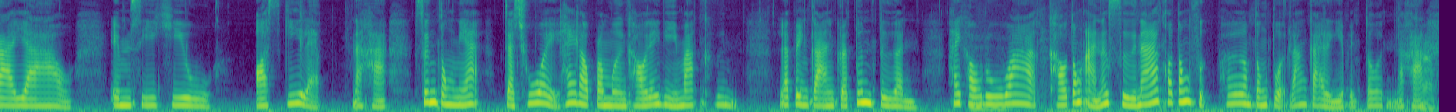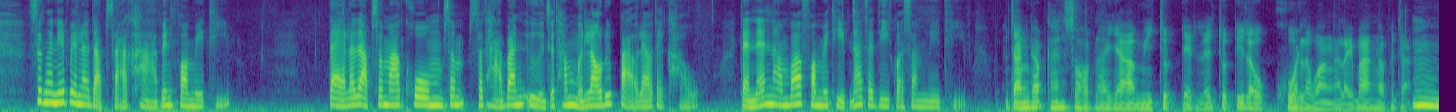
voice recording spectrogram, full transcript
รายยาว MCQ o s k i Lab นะคะ ซึ่งตรงเนี้ยจะช่วยให้เราประเมินเขาได้ดีมากขึ้น และเป็นการกระตุ้นเตือน ให้เขารู้ว่าเขาต้องอ่านหนังสือนะ เขาต้องฝึกเพิ่มตรงตรวจร่างกายอะไรอย่างเนี้ยเป็นต้นนะคะครับซึ่งอันนี้เป็นระดับสาขาเป็น formative แต่ระดับสมาคมสสถาบันอื่นจะทำเหมือนเราหรือเปล่าแล้วแต่เขา แต่แนะนำว่า formative น่าจะดีกว่า summative อาจารย์ครับ การสอบรายยาวมีจุดเด่นและจุดที่เราควรระวังอะไรบ้างครับอาจารย์อืม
